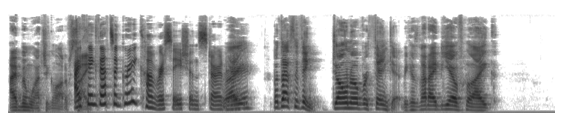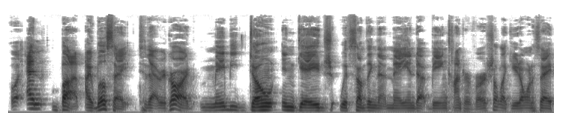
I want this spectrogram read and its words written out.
I've been watching a lot of. Psych, I think that's a great conversation starter. right. But that's the thing. Don't overthink it because that idea of like, and but I will say to that regard, maybe don't engage with something that may end up being controversial. Like you don't want to say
